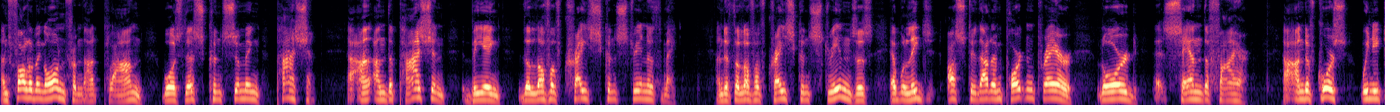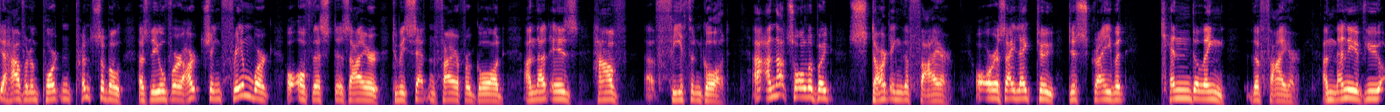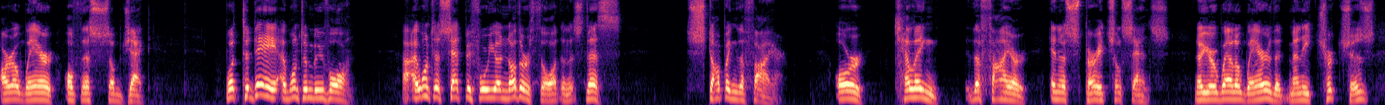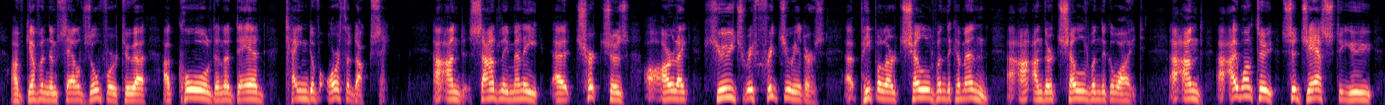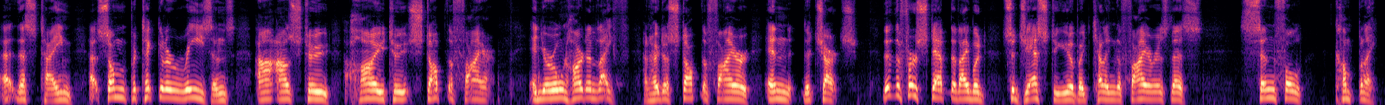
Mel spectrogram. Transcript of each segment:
And following on from that plan was this consuming passion. And the passion being the love of Christ constraineth me. And if the love of Christ constrains us, it will lead us to that important prayer Lord, send the fire. And of course, we need to have an important principle as the overarching framework of this desire to be set on fire for God, and that is have uh, faith in God. And that's all about starting the fire, or as I like to describe it, kindling the fire. And many of you are aware of this subject. But today I want to move on. I want to set before you another thought, and it's this stopping the fire or killing the fire in a spiritual sense. Now, you're well aware that many churches have given themselves over to a, a cold and a dead kind of orthodoxy. And sadly, many uh, churches are like huge refrigerators. Uh, people are chilled when they come in, uh, and they're chilled when they go out. And I want to suggest to you at uh, this time uh, some particular reasons uh, as to how to stop the fire in your own heart and life and how to stop the fire in the church. The, the first step that I would suggest to you about killing the fire is this sinful company.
